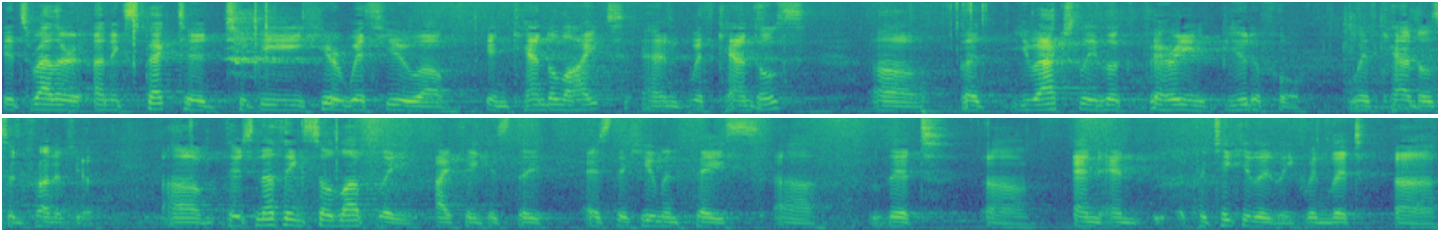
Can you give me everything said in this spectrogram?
it's rather unexpected to be here with you uh, in candlelight and with candles, uh, but you actually look very beautiful with candles in front of you. Um, there's nothing so lovely, I think, as the as the human face uh, lit, uh, and and particularly when lit uh,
